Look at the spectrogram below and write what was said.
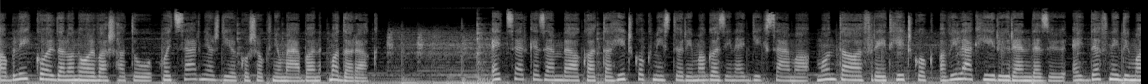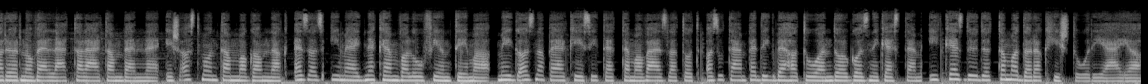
A Blick oldalon olvasható, hogy szárnyas gyilkosok nyomában, madarak. Egyszer kezembe akadt a Hitchcock Mystery magazin egyik száma, mondta Alfred Hitchcock, a világhírű rendező, egy Daphne du Maurier novellát találtam benne, és azt mondtam magamnak, ez az, ime egy nekem való filmtéma, még aznap elkészítettem a vázlatot, azután pedig behatóan dolgozni kezdtem, így kezdődött a madarak históriája.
